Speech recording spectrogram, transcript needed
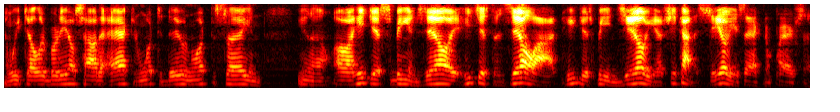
and we tell everybody else how to act and what to do and what to say. And, you know, oh, he just being zealous. He's just a zealot. He's just being zealous. He's kind of zealous acting person,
